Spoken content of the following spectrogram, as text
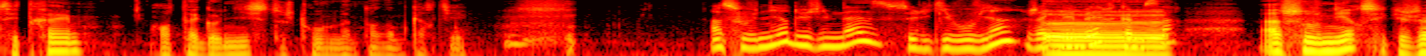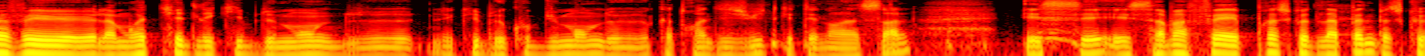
c'est très antagoniste, je trouve, maintenant comme quartier. Un souvenir du gymnase, celui qui vous vient, Jacques Weber, comme Euh, ça? Un souvenir, c'est que j'avais la moitié de l'équipe de monde, de, l'équipe de Coupe du Monde de 98 qui était dans la salle, et ça m'a fait presque de la peine parce que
